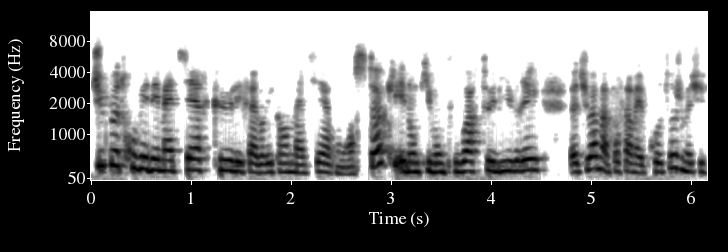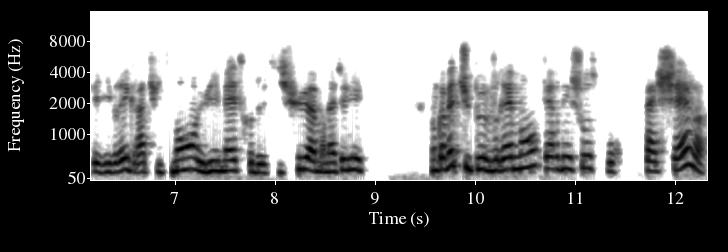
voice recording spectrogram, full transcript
Tu peux trouver des matières que les fabricants de matières ont en stock et donc ils vont pouvoir te livrer. Euh, tu vois, moi, pour faire mes protos, je me suis fait livrer gratuitement 8 mètres de tissu à mon atelier. Donc en fait, tu peux vraiment faire des choses pour pas cher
